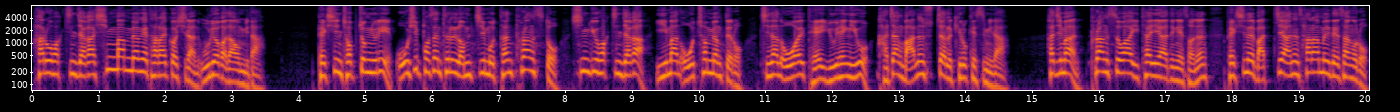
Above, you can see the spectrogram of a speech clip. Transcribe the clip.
하루 확진자가 10만 명에 달할 것이란 우려가 나옵니다. 백신 접종률이 50%를 넘지 못한 프랑스도 신규 확진자가 2만 5천 명대로 지난 5월 대유행 이후 가장 많은 숫자를 기록했습니다. 하지만 프랑스와 이탈리아 등에서는 백신을 맞지 않은 사람을 대상으로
